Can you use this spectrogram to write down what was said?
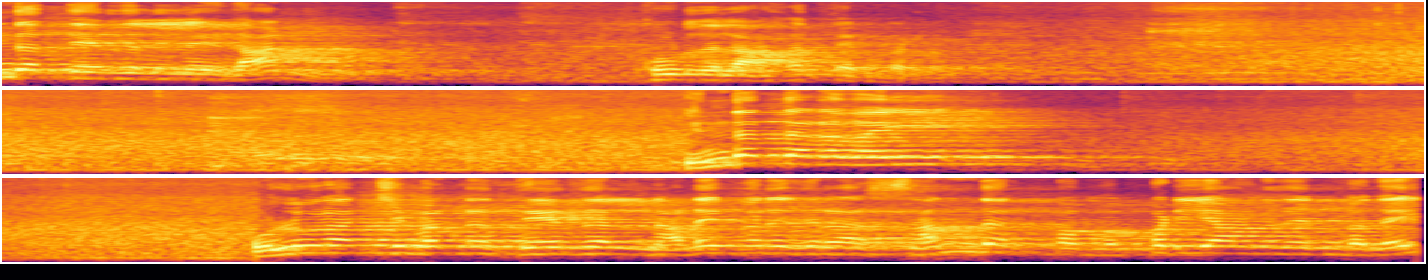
இந்த தேர்தலிலே தான் கூடுதலாக தென்படும். இந்த தடவை உள்ளூராட்சி மன்ற தேர்தல் நடைபெறுகிற சந்தர்ப்பம் எப்படியானது என்பதை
